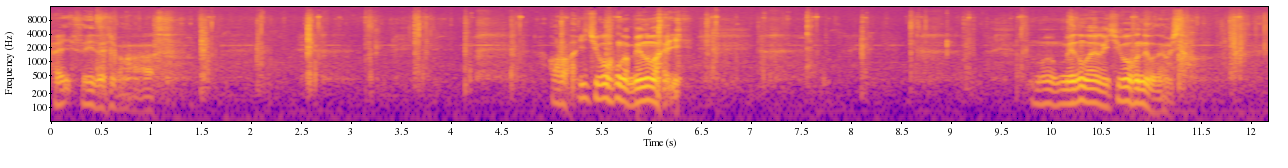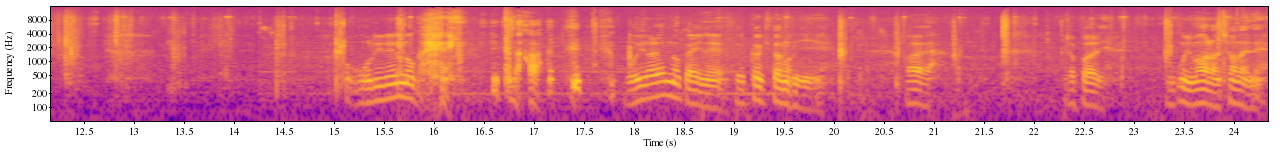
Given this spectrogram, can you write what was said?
はい失礼いたします。あら1号分が目の前に。もう目の前が1号分でございました。降りれんのかい。さあ降りられんのかいね。せっかく来たのに。はい。やっぱり向こうに回らんしゃあないね。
